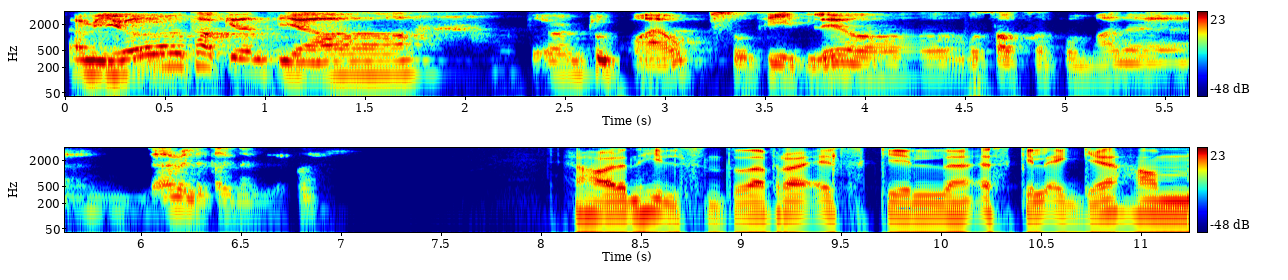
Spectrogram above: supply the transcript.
det er mye å takke den tida at Ørn tok meg opp så tidlig og, og satsa på meg. Det, det er jeg veldig takknemlig for. Jeg har en hilsen til deg fra Eskil, Eskil Egge. Han,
